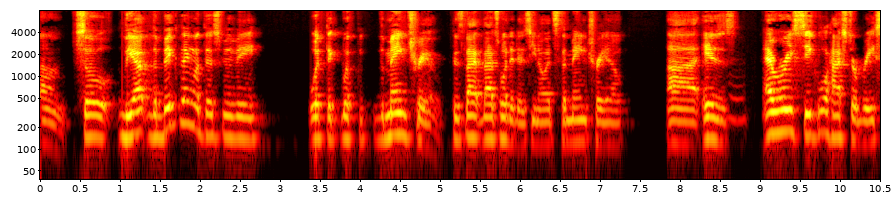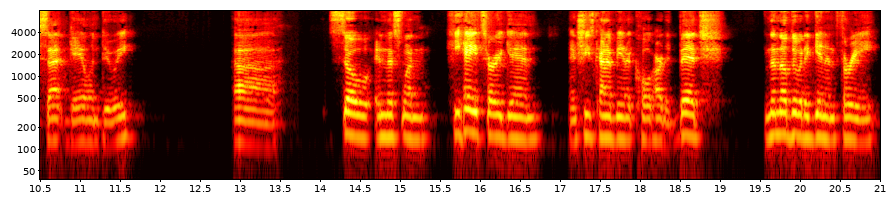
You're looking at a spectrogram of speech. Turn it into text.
Um, so the the big thing with this movie, with the with the main trio, because that that's what it is. You know, it's the main trio. Uh, is Mhm. every sequel has to reset Gail and Dewey. Uh, so in this one, he hates her again, and she's kind of being a cold hearted bitch. And then they'll do it again in three.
